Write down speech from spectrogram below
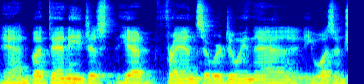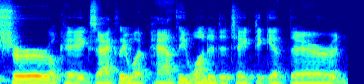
And, but then he just, he had friends that were doing that and he wasn't sure, okay, exactly what path he wanted to take to get there. And,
